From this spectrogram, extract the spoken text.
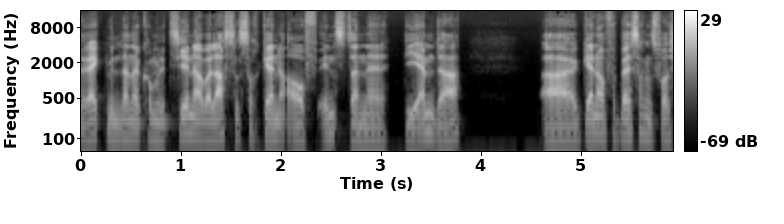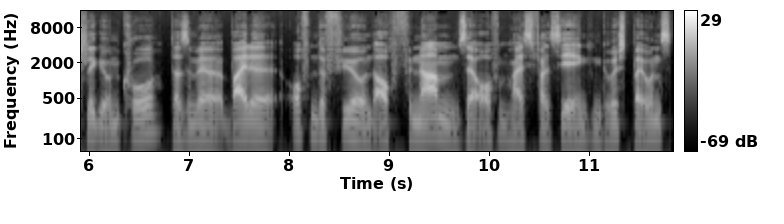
direkt miteinander kommunizieren, aber lasst uns doch gerne auf Insta eine DM da. Äh, gerne auch Verbesserungsvorschläge und Co. Da sind wir beide offen dafür und auch für Namen sehr offen. Heißt, falls ihr irgendein Gerücht bei uns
